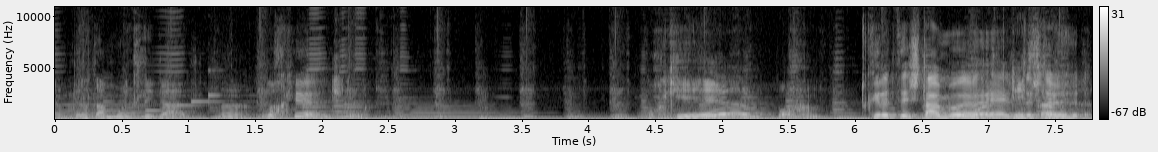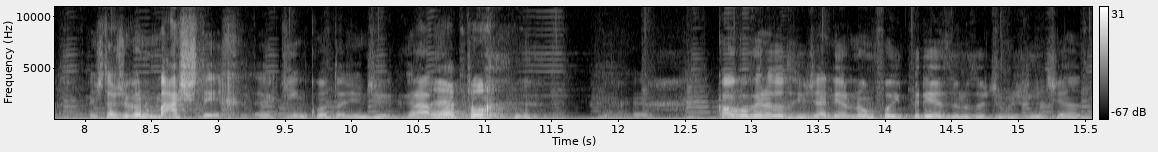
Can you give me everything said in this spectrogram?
a Pina tá muito ligado. Ah, Por quê? Continua. Porque, porra. Tu queria testar, meu? É, testar- a gente tá jogando Master aqui enquanto a gente grava. É, pô. Qual governador do Rio de Janeiro não foi preso nos últimos 20 anos?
